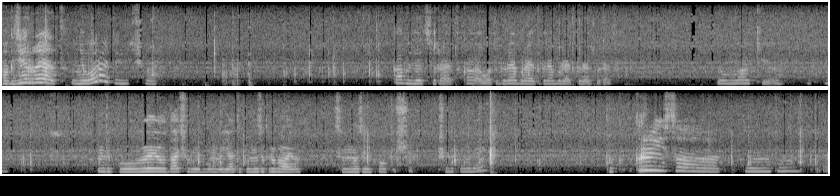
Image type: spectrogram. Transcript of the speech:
А где Ред? У него Ред или что? Как взять Ред? Ка- Вот, грэб Ред, грэб Ред, грэб Ред. Lucky. Ну, типу, ви удачливі, бо я типу не закриваю цей магазин поки що. Якщо не помиляюсь. Как крыса. Тун-тун. Э,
